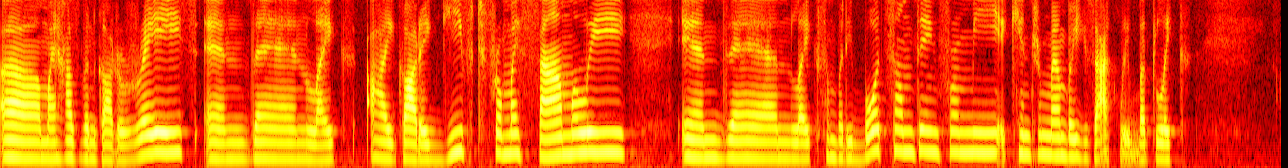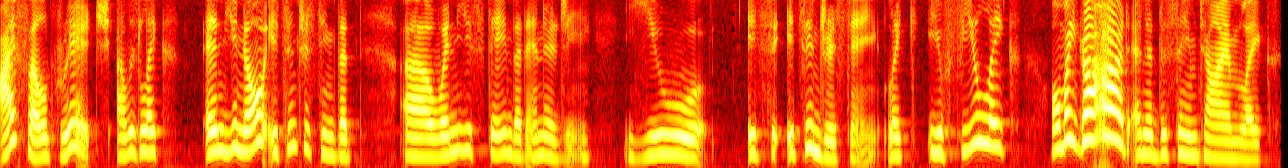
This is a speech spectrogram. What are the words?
Uh, my husband got a raise, and then like I got a gift from my family and then like somebody bought something from me. I can't remember exactly but like i felt rich. I was like and you know it's interesting that uh, when you stay in that energy you it's it's interesting. Like you feel like oh my god! And at the same time like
